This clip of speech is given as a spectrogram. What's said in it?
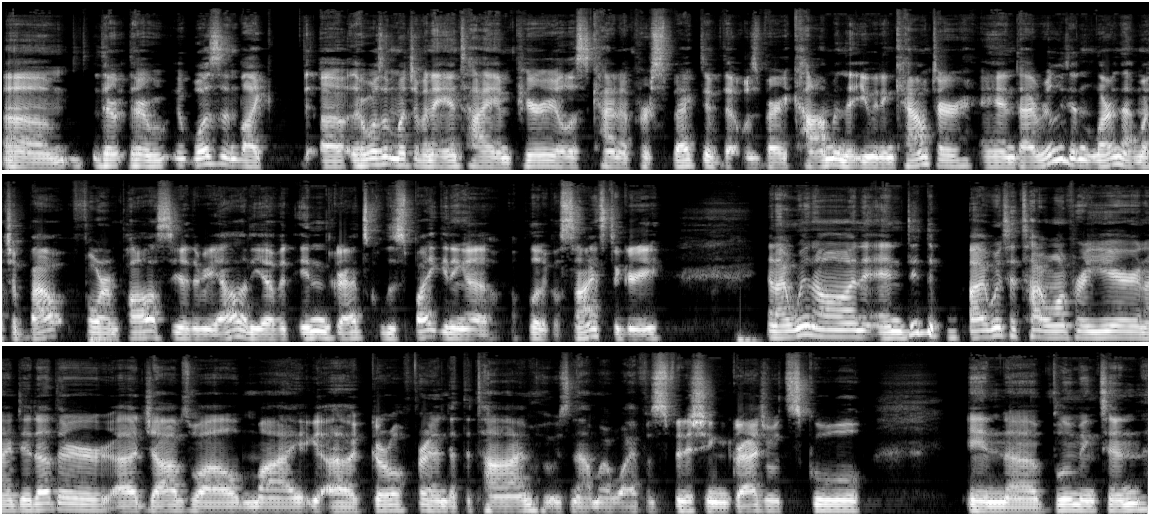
Um, there, there, it wasn't like uh, there wasn't much of an anti-imperialist kind of perspective that was very common that you would encounter and i really didn't learn that much about foreign policy or the reality of it in grad school despite getting a, a political science degree and i went on and did the, i went to taiwan for a year and i did other uh, jobs while my uh, girlfriend at the time who's now my wife was finishing graduate school in uh, Bloomington,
